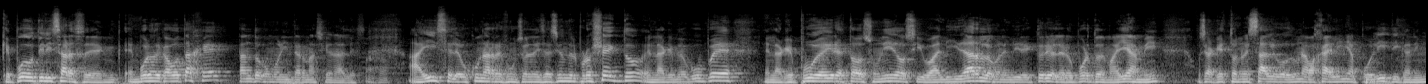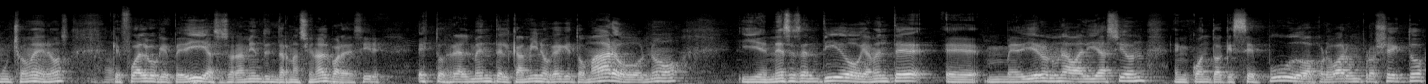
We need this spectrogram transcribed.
que puede utilizarse en, en vuelos de cabotaje tanto como en internacionales. Ahí se le buscó una refuncionalización del proyecto en la que me ocupé, en la que pude ir a Estados Unidos y validarlo con el directorio del aeropuerto de Miami. O sea que esto no es algo de una bajada de línea política, ni mucho menos, que fue algo que pedí asesoramiento internacional para decir esto es realmente el camino que hay que tomar o no. Y en ese sentido, obviamente, eh, me dieron una validación en cuanto a que se pudo aprobar un proyecto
